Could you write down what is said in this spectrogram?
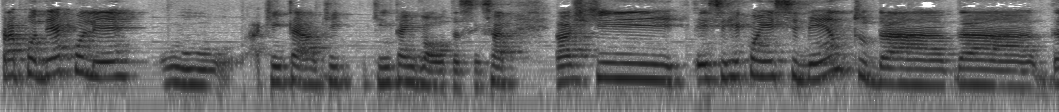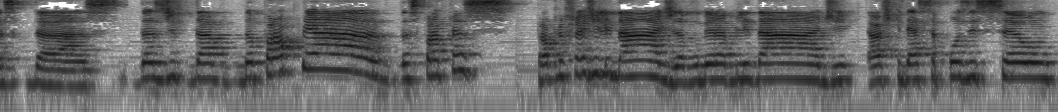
para poder acolher o, a quem está quem, quem tá em volta, assim, sabe? Eu acho que esse reconhecimento da, da, das, das, das, da, da própria, das próprias própria fragilidade, da vulnerabilidade. Eu acho que dessa posição,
